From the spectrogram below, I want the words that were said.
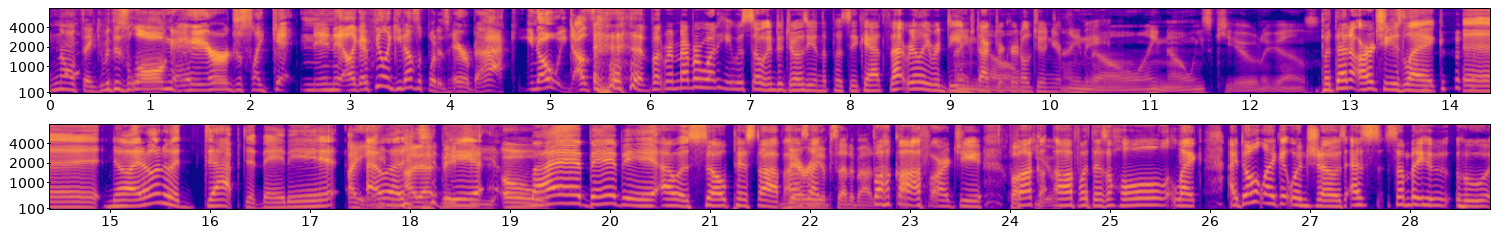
No, thank you. With his long hair, just like getting in it. Like, I feel like he doesn't put his hair back. You know he doesn't. but remember when he was so into Josie and the Pussycats? That really redeemed Dr. Curdle Jr. for I me. know, I know. He's cute, I guess. But then Archie's like, uh, no, I don't want to adopt it, baby. I hate want it. I- to be oh. my baby. I was so pissed off. I was Very like, upset about it. Fuck off, Archie. Fuck, you. off with this whole like. I don't like it when shows, as somebody who who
